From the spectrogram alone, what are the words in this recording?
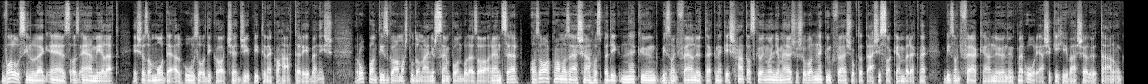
Valószínűleg ez az elmélet és ez a modell húzódik a ChatGPT-nek a hátterében is. Roppant izgalmas tudományos szempontból ez a rendszer, az alkalmazásához pedig nekünk, bizony felnőtteknek, és hát azt kell, hogy mondjam, elsősorban nekünk felsoktatási szakembereknek bizony fel kell nőnünk, mert óriási kihívás előtt állunk.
